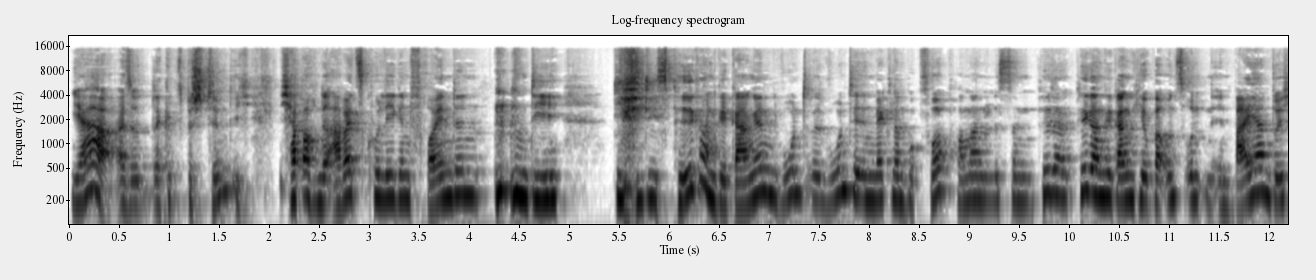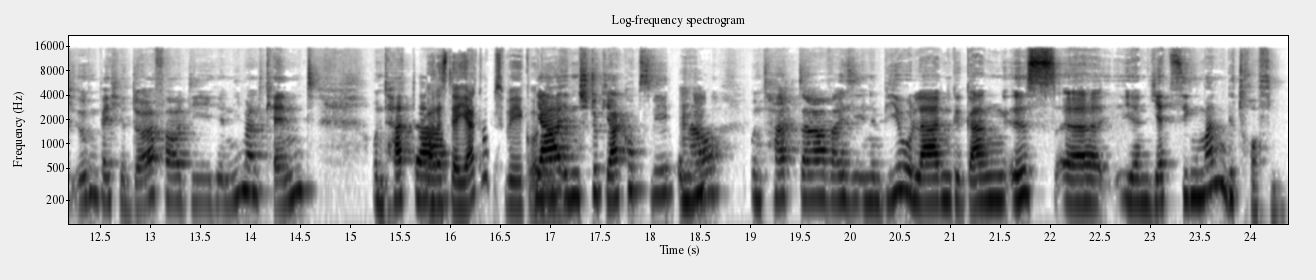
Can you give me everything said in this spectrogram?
Ja, also da gibt's bestimmt. Ich, ich habe auch eine Arbeitskollegin, Freundin, die, die, die ist pilgern gegangen, wohnt, äh, wohnte in Mecklenburg-Vorpommern und ist dann pilgern, pilgern gegangen hier bei uns unten in Bayern durch irgendwelche Dörfer, die hier niemand kennt und hat da. War das der Jakobsweg? Oder? Ja, in ein Stück Jakobsweg, Mhm. genau. Und hat da, weil sie in den Bioladen gegangen ist, äh, ihren jetzigen Mann getroffen.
